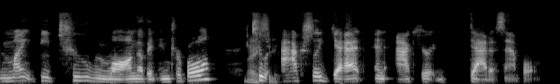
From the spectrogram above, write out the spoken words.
might be too long of an interval I to see. actually get an accurate data sample.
